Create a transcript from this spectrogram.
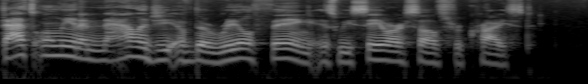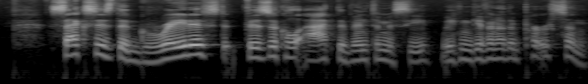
that's only an analogy of the real thing as we save ourselves for Christ. Sex is the greatest physical act of intimacy we can give another person.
